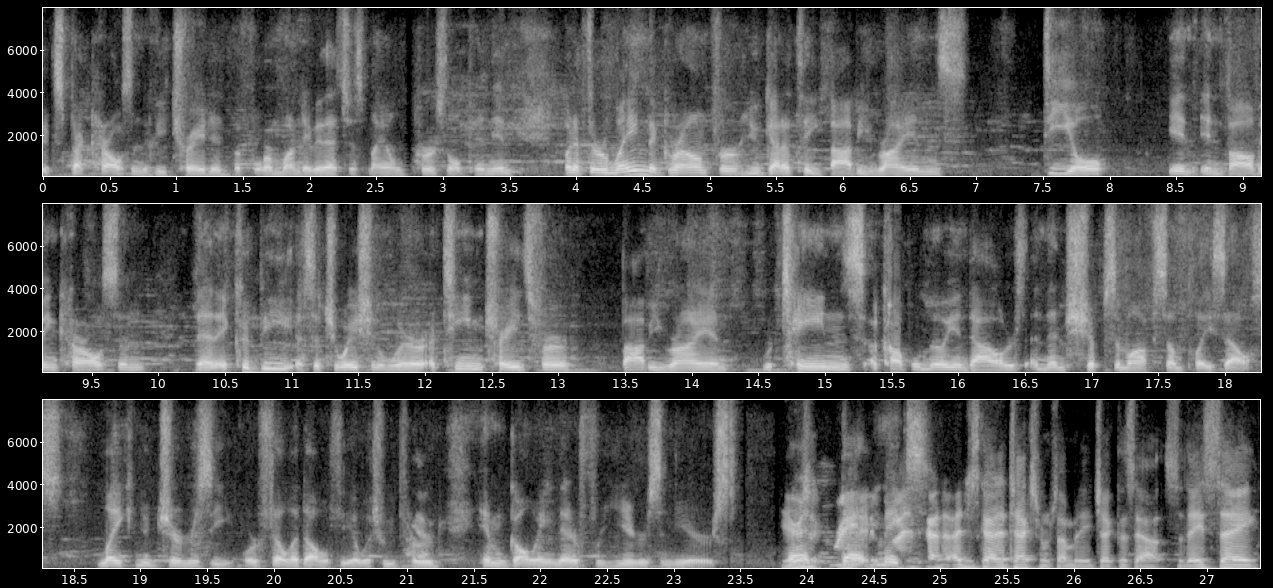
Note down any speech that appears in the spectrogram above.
expect Karlsson to be traded before Monday but that's just my own personal opinion. But if they're laying the ground for you got to take Bobby Ryan's deal in involving Karlsson then it could be a situation where a team trades for Bobby Ryan retains a couple million dollars and then ships him off someplace else like New Jersey or Philadelphia which we've heard him going there for years and years. here's That- a great. that I, makes- just got, I just got a text from somebody. Check this out. So they say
